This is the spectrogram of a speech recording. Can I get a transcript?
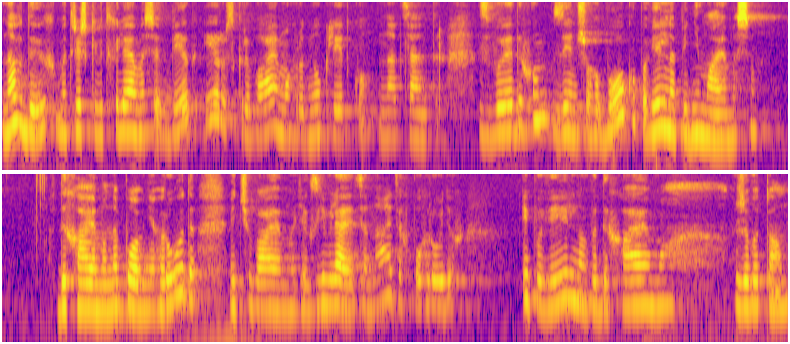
На вдих ми трішки відхиляємося в бік і розкриваємо грудну клітку на центр. З видихом з іншого боку повільно піднімаємося. Вдихаємо на повні груди, відчуваємо, як з'являється натяг по грудях. І повільно видихаємо животом.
